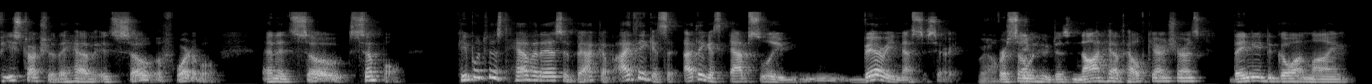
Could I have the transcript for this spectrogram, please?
fee structure they have is so affordable and it's so simple. People just have it as a backup. I think it's I think it's absolutely very necessary well, for someone yeah. who does not have healthcare insurance. They need to go online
